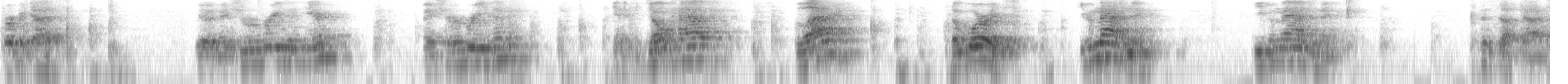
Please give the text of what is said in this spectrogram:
Perfect, guys. Good. Make sure we're breathing here. Make sure we're breathing. And if you don't have the ladder, no worries. Keep imagining. Keep imagining. Good stuff, guys.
